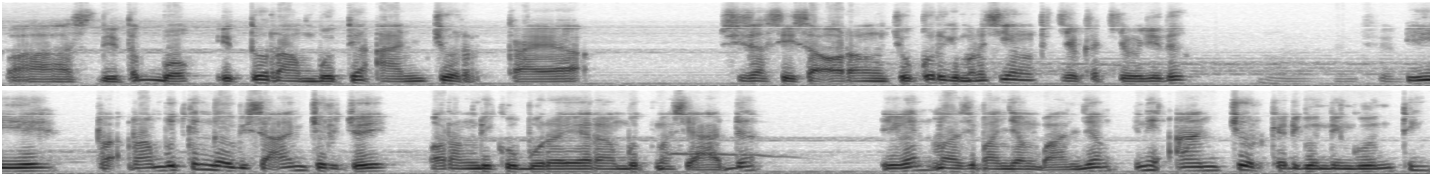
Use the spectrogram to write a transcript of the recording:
pas ditebok itu rambutnya hancur. Kayak sisa-sisa orang cukur gimana sih yang kecil-kecil gitu. Iya, ra- rambut kan nggak bisa hancur cuy. Orang dikubur aja rambut masih ada, iya kan masih panjang-panjang. Ini hancur kayak digunting-gunting,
